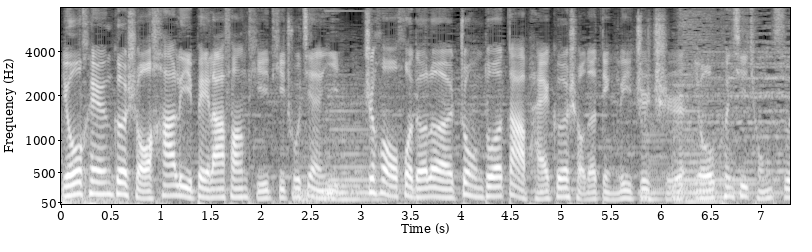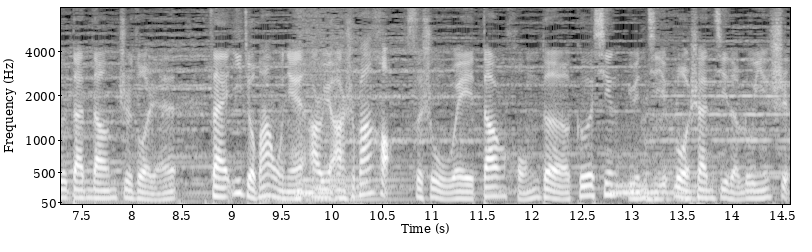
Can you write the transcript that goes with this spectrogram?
由黑人歌手哈利·贝拉方提提出建议之后，获得了众多大牌歌手的鼎力支持，由昆西·琼斯担当制作人。在一九八五年二月二十八号，四十五位当红的歌星云集洛杉矶的录音室。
